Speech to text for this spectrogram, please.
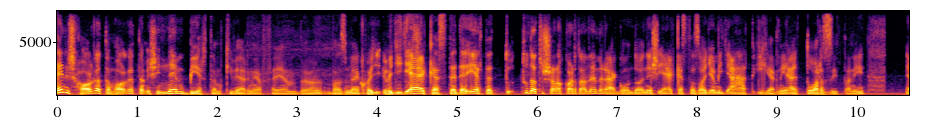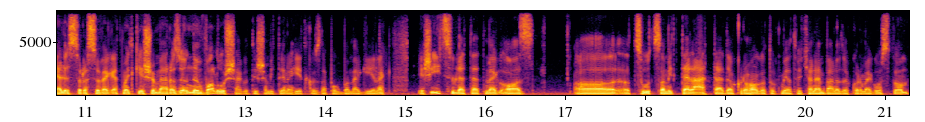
én is hallgattam, hallgattam, és én nem bírtam kiverni a fejemből, bazd meg, hogy, hogy így elkezdte, de érted, tudatosan akartam nem rá gondolni, és elkezdte az agyam így átírni, eltorzítani. Először a szöveget, majd később már az önnön valóságot is, amit én a hétköznapokban megélek, és így született meg az, a, a cucc, amit te láttál, de akkor a hallgatók miatt, hogyha nem bánod, akkor megosztom,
